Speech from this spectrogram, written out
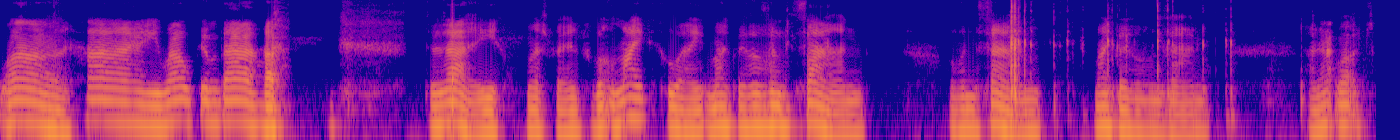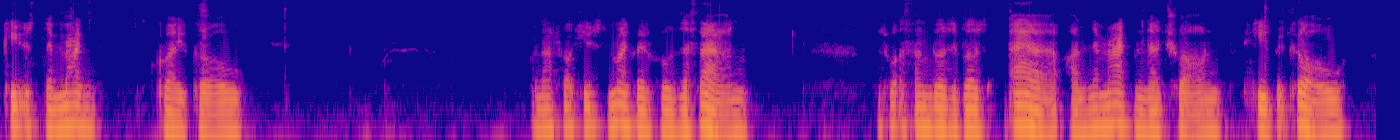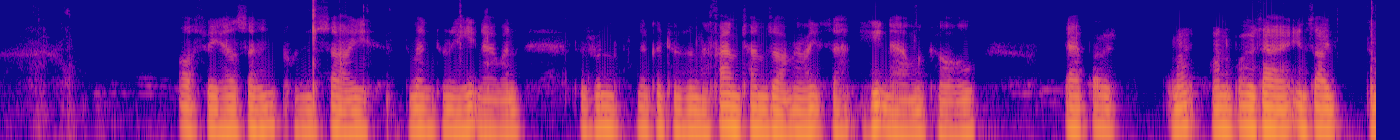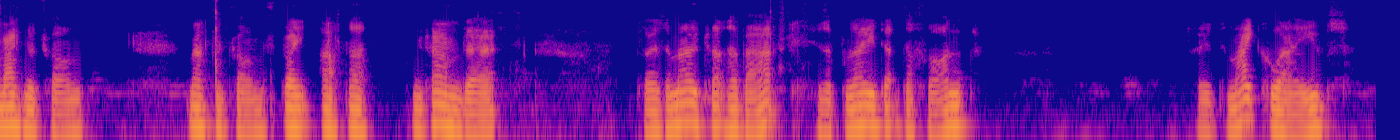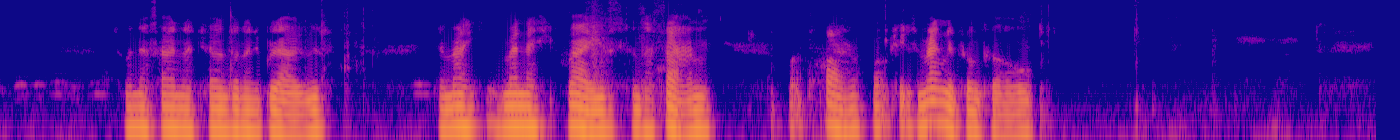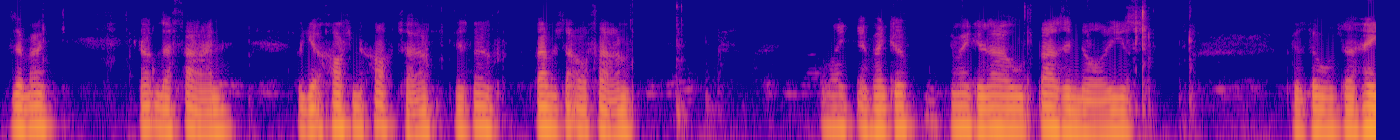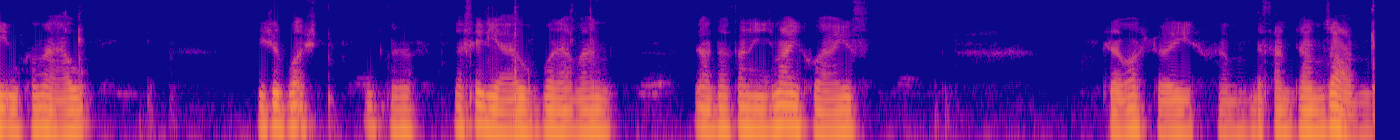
Wow, hi, welcome back. Today, my friends, we've got a microwave, microwave oven fan, oven fan, microwave oven fan, and that what keeps the microwave cool. And that's what keeps the microwave cool, the fan. Because what the fan does, it blows air on the magnetron to keep it cool also has something inside the magnetron heat now and there's one the controls when the fan turns on and makes the heat now cool. That blows fan blows air inside the magnetron magnetron straight after you turned it. So there's a motor at the back, there's a blade at the front. So the microwaves. So when the fan turns on and blows, the magnetic waves of the fan. What time what keeps the magnetron cool the mag not the fan. Will get hot and hotter. There's no fans that or fan. It make it make a it make a loud buzzing noise. Because all the heat will come out. You should watch the, the video with that man If I need microwave. So obviously um, the fan turns on.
